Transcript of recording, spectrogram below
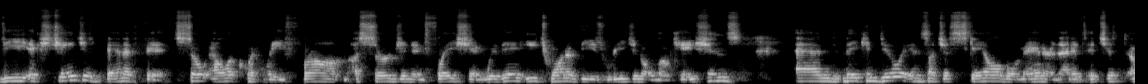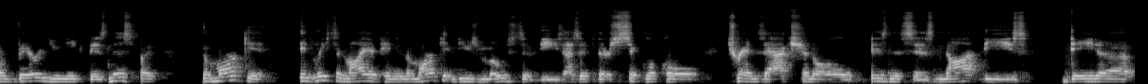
the exchanges benefit so eloquently from a surge in inflation within each one of these regional locations. And they can do it in such a scalable manner that it's, it's just a very unique business. But the market, at least in my opinion, the market views most of these as if they're cyclical, transactional businesses, not these data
